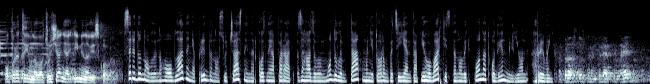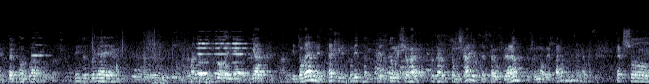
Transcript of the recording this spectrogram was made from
оперативного втручання іменно військовим. Серед оновленого обладнання придбано сучасний наркозний апарат з газовим модулем та монітором пацієнта. Його вартість становить понад 1 мільйон гривень. Апарат штучної вентиляції легень експертного класу. Він дозволяє е, давати обслуговування як і довенне, так і відповідно сумішю газу. Бо Зараз суміш газу це все у флюоран, це вже новий апарат. Так що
